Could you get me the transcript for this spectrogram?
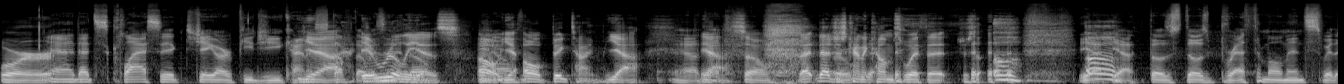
or Yeah, that's classic JRPG kind of yeah, stuff. Though, it really though? is. You Oh know? yeah, oh big time. Yeah, Yeah, yeah. So that that just kind of comes with it. Just oh Yeah, Oh. yeah. Those those breath moments with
